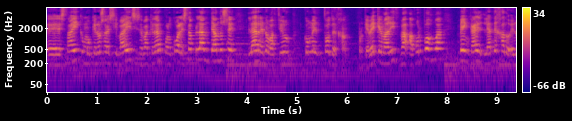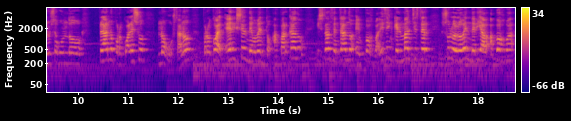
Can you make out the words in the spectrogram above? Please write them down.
eh, está ahí como que no sabe si va a ir, si se va a quedar, por lo cual está planteándose la renovación con el Tottenham. Porque ve que el Madrid va a por Pogba, ven que a él le han dejado en un segundo plano, por lo cual eso no gusta, ¿no? Por lo cual Eriksen de momento aparcado y se están centrando en Pogba. Dicen que el Manchester solo lo vendería a Pogba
